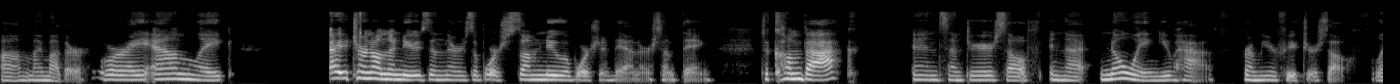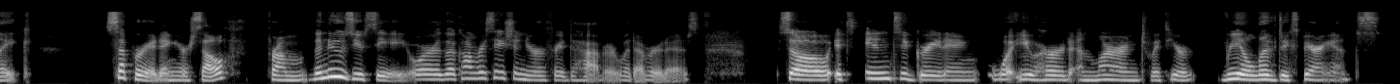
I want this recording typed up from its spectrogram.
um, my mother or i am like i turn on the news and there's abortion some new abortion ban or something. To come back and center yourself in that knowing you have from your future self, like separating yourself from the news you see or the conversation you're afraid to have or whatever it is. So it's integrating what you heard and learned with your real lived experience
